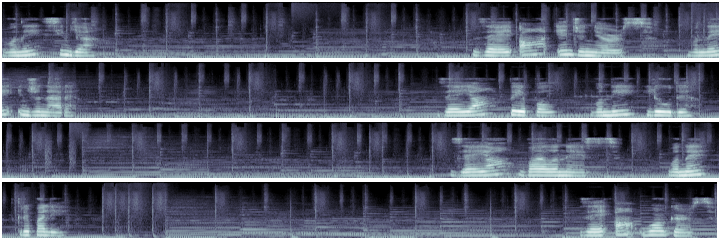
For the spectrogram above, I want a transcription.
Вони сім'я. They are engineers. Вони інженери. They are people. Вони люди. They are violinists. Вони скрипалі. They are workers.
